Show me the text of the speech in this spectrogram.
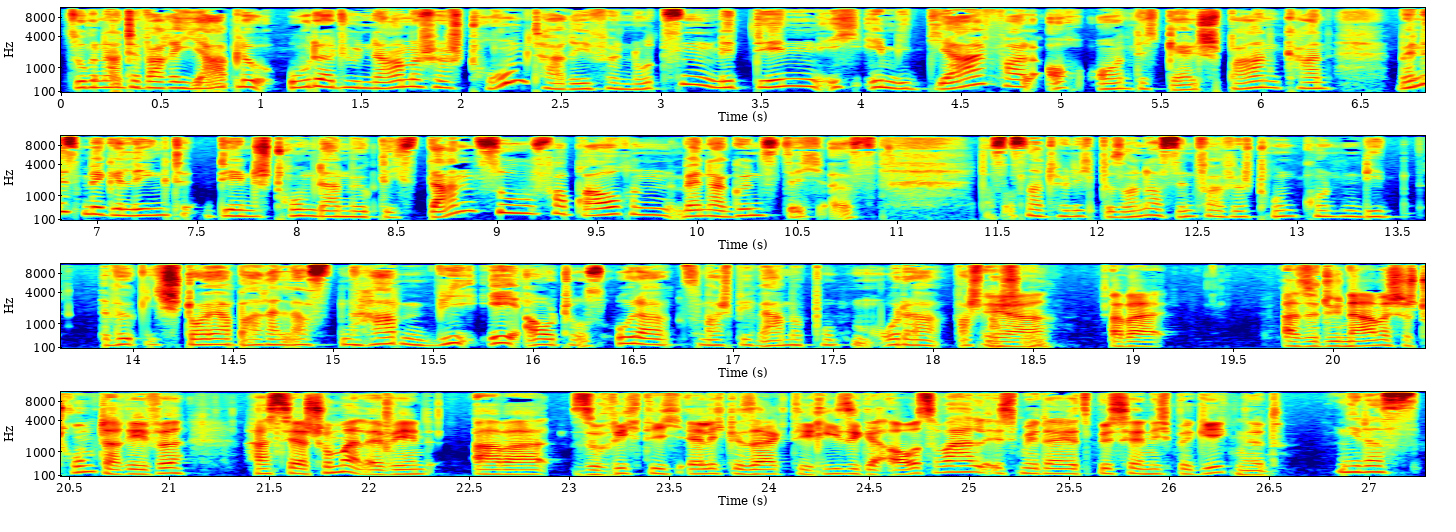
sogenannte variable oder dynamische Stromtarife nutzen, mit denen ich im Idealfall auch ordentlich Geld sparen kann, wenn es mir gelingt, den Strom dann möglichst dann zu verbrauchen, wenn er günstig ist. Das ist natürlich besonders sinnvoll für Stromkunden, die wirklich steuerbare Lasten haben, wie E-Autos oder zum Beispiel Wärmepumpen oder Waschmaschinen. Ja, aber also dynamische Stromtarife hast du ja schon mal erwähnt, aber so richtig, ehrlich gesagt, die riesige Auswahl ist mir da jetzt bisher nicht begegnet. Nee, das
